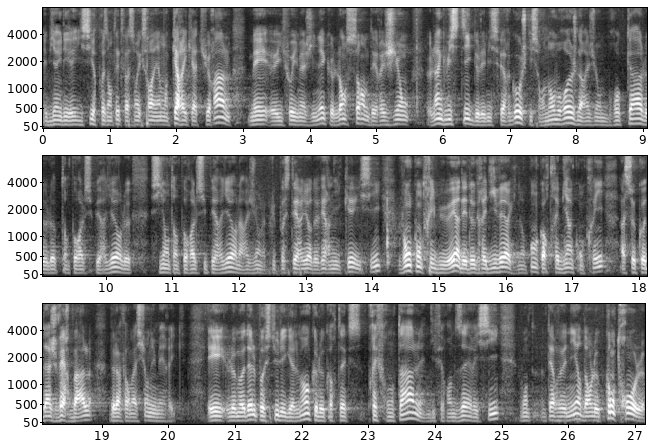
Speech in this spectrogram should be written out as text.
eh bien, il est ici représenté de façon extraordinairement caricaturale, mais euh, il faut imaginer que l'ensemble des régions linguistiques de l'hémisphère gauche, qui sont nombreuses, la région de Broca, le lobe temporal supérieur, le sillon temporal supérieur, la région la plus postérieure de Wernicke ici, vont contribuer à des degrés divers qui n'ont pas encore très bien compris à ce codage verbal de l'information numérique. Et le modèle postule également que le cortex préfrontal, différentes aires ici, vont intervenir dans le contrôle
